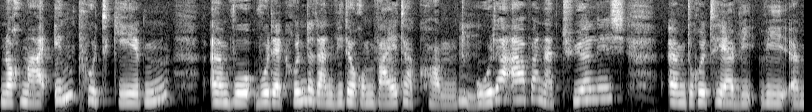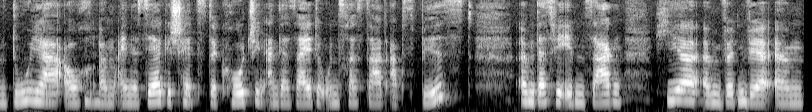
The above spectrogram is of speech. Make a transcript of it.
nochmal Input geben, ähm, wo, wo der Gründer dann wiederum weiterkommt. Mhm. Oder aber natürlich, ähm, Dorothea, wie, wie ähm, du ja auch mhm. ähm, eine sehr geschätzte Coaching an der Seite unserer Startups bist, ähm, dass wir eben sagen, hier ähm, würden wir ähm,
